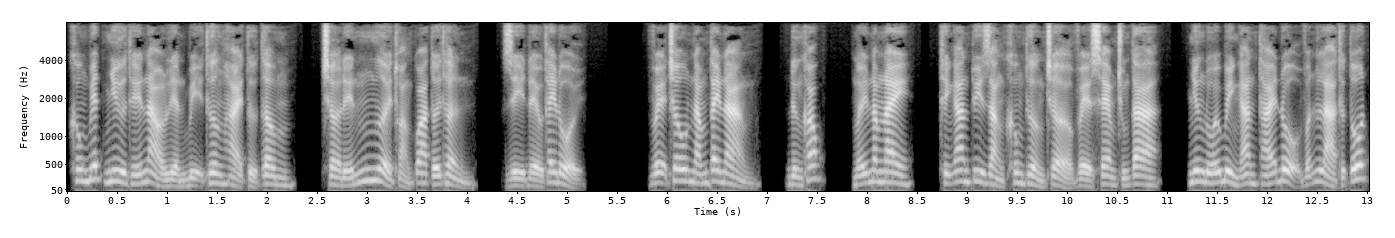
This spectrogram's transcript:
không biết như thế nào liền bị thương hại tử tâm, chờ đến người thoảng qua tới thần, gì đều thay đổi. Vệ châu nắm tay nàng, đừng khóc, mấy năm nay, Thịnh An tuy rằng không thường trở về xem chúng ta, nhưng đối bình an thái độ vẫn là thực tốt,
